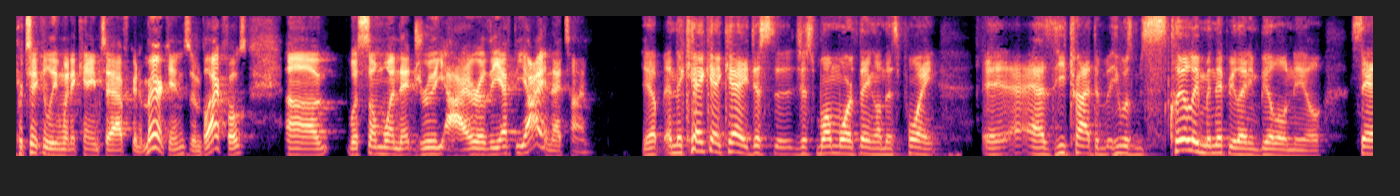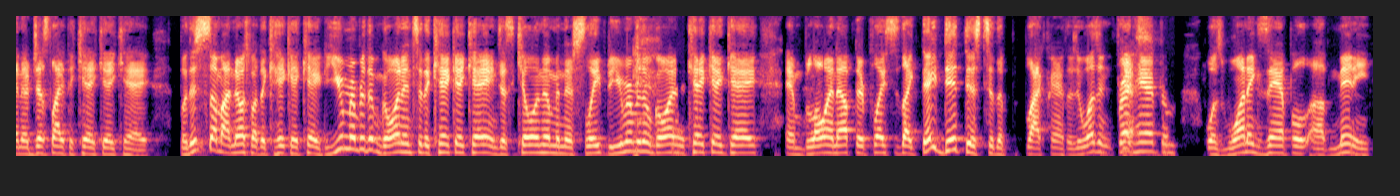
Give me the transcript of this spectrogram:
particularly when it came to African Americans and Black folks, uh, was someone that drew the ire of the FBI in that time. Yep, and the KKK. Just just one more thing on this point, as he tried to, he was clearly manipulating Bill O'Neal, saying they're just like the KKK. But this is something I noticed about the KKK. Do you remember them going into the KKK and just killing them in their sleep? Do you remember them going to the KKK and blowing up their places? Like they did this to the Black Panthers. It wasn't Fred yes. Hampton was one example of many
